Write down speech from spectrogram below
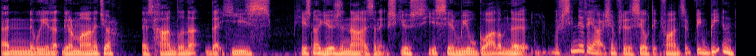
and the way that their manager is handling it. That he's He's not using that as an excuse. He's saying we'll go at them. Now, we've seen the reaction for the Celtic fans. They've been beaten,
